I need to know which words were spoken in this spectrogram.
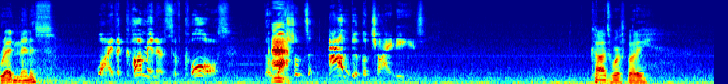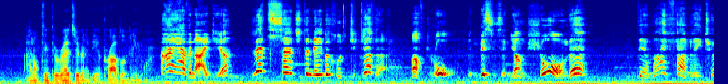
Red Menace? Why, the communists, of course. The Ah. Russians and the Chinese. Codsworth, buddy. I don't think the Reds are going to be a problem anymore. I have an idea. Let's search the neighborhood together. After all, the Mrs. and young Sean, they're. they're my family, too.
